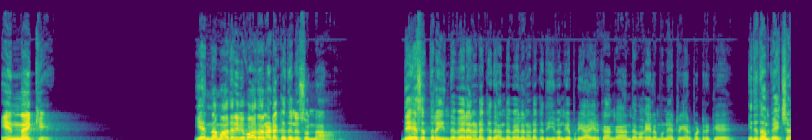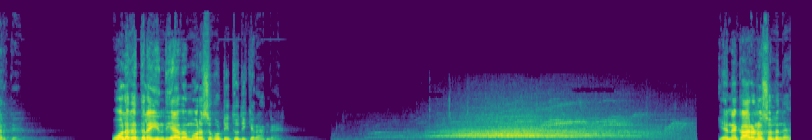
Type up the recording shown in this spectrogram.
இன்னைக்கு என்ன மாதிரி விவாதம் நடக்குதுன்னு சொன்னா தேசத்துல இந்த வேலை நடக்குது அந்த வேலை நடக்குது இவங்க இப்படி ஆயிருக்காங்க அந்த வகையில் முன்னேற்றம் ஏற்பட்டிருக்கு. இதுதான் பேச்சா இருக்கு உலகத்தில் இந்தியாவை முரசு கூட்டி துதிக்கிறாங்க. என்ன காரணம் சொல்லுங்க?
